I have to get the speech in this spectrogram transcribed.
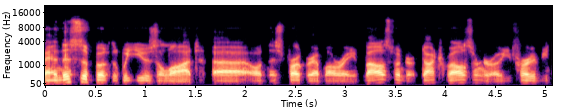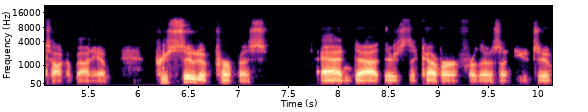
And this is a book that we use a lot uh, on this program already. Myles Munroe, Dr. Myles Munroe, you've heard of me talk about him. Pursuit of Purpose. And uh, there's the cover for those on YouTube.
